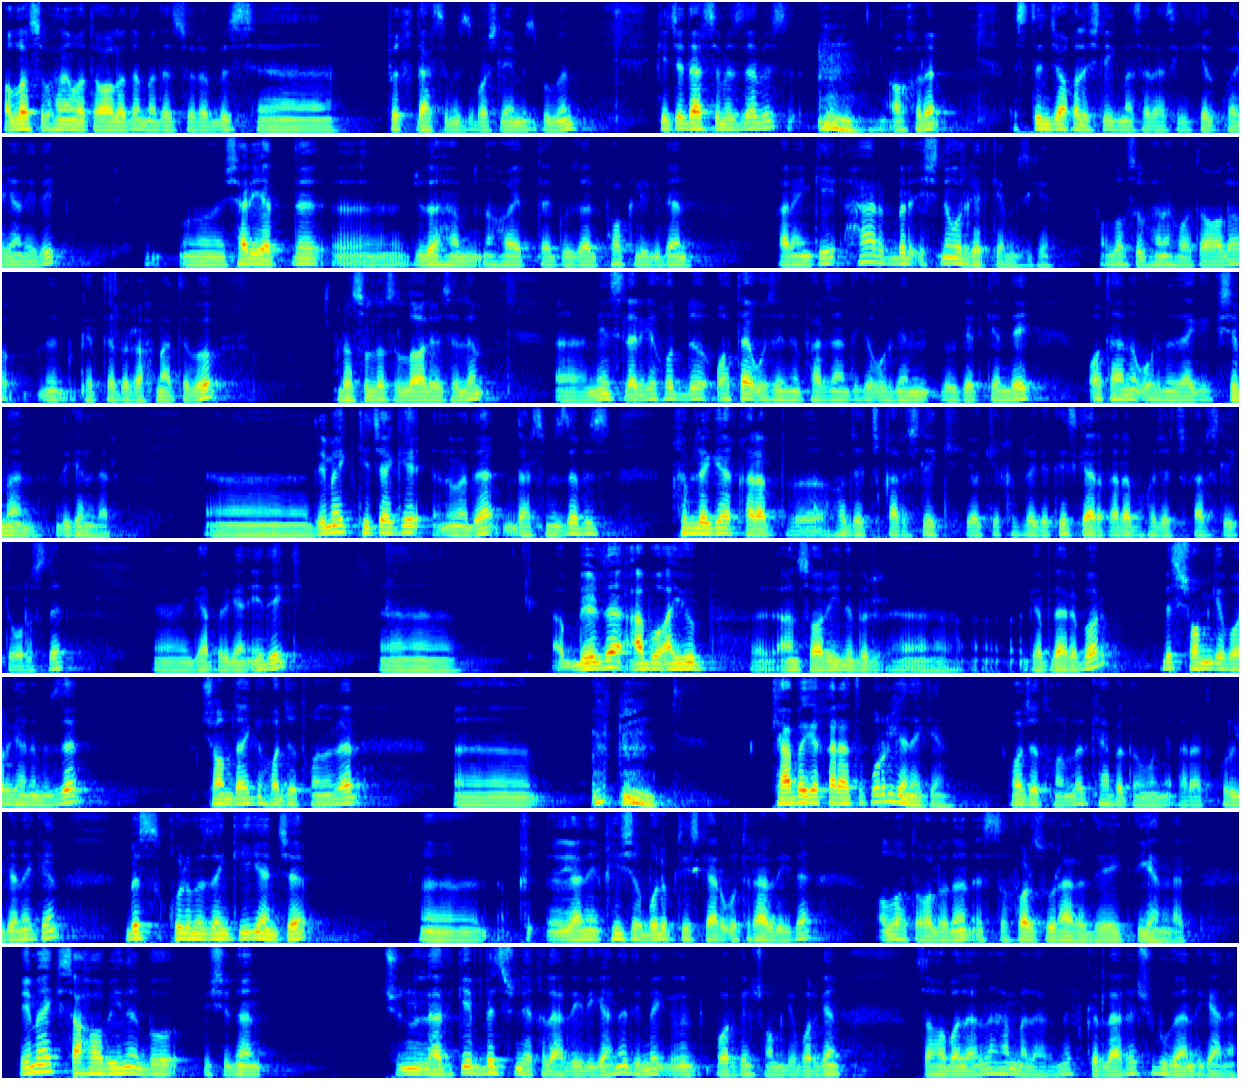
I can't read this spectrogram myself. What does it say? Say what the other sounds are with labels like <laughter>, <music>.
Alloh subhanava taolodan madad so'rab biz e, fiq darsimizni boshlaymiz bugun. Kecha darsimizda biz <clears throat> oxiri istinjo qilishlik masalasiga kelib qolgan edik. E, shariatni e, juda ham nihoyatda go'zal pokligidan qarangki har bir ishni o'rgatgan bizga. Alloh subhanava taolo katta bir rahmati bu. Rasululloh sollallohu alayhi vasallam men sizlarga xuddi ota o'zini farzandiga o'rgatganday otani o'rnidagi kishiman deganlar. Demak kechagi nimada darsimizda biz qiblaga qarab e, hojat chiqarishlik yoki qiblaga teskari qarab hojat chiqarishlik to'g'risida e, gapirgan edik. Bu yerda abu ayub ansoriyni bir e, gaplari bor. Biz shomga borganimizda shomdagi hojatxonalar <clears throat> kabaga qaratib qurilgan ekan. Hojatxonalar kaba tomonga qaratib qurilgan ekan. Biz qo'limizdan kelgancha ya'ni qiyshiq bo'lib teskari o'tirardikda alloh taolodan istig'for so'rar edik deganlar. Demak sahobiyni bu ishidan tushuniladiki biz shunday qilardik degani demak borgan shomga borgan sahobalarni hammalarini fikrlari shu bo'lgan degani.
